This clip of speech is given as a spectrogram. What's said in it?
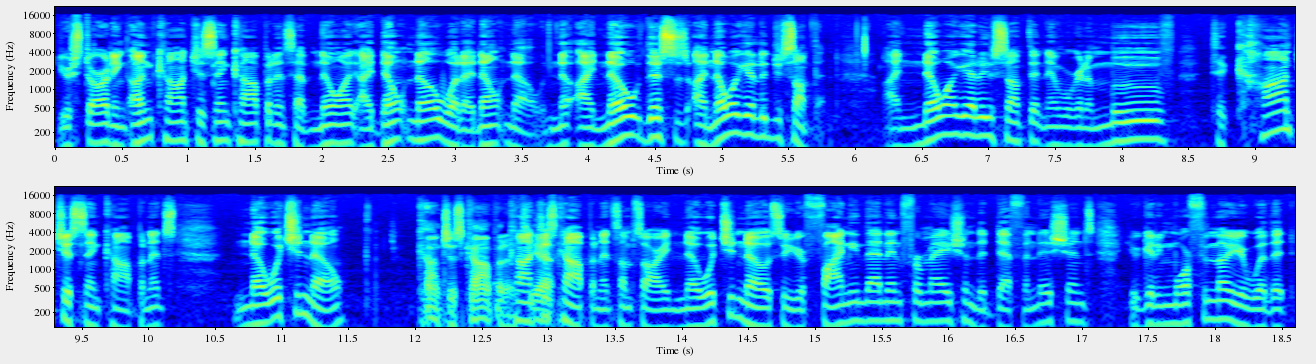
You're starting unconscious incompetence. Have no I don't know what I don't know. No, I know this is I know I got to do something. I know I got to do something, and we're going to move to conscious incompetence. Know what you know. Conscious competence. Conscious yeah. competence. I'm sorry. Know what you know. So you're finding that information, the definitions. You're getting more familiar with it,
